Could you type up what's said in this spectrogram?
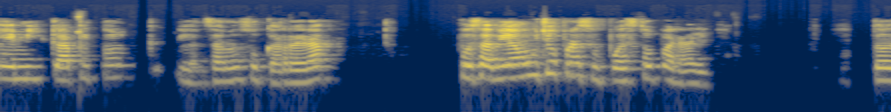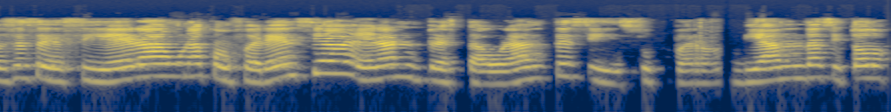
Emmy Capital, lanzaron su carrera, pues había mucho presupuesto para ella. Entonces, eh, si era una conferencia, eran restaurantes y super viandas y todo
